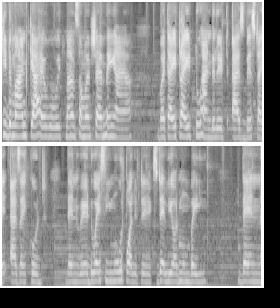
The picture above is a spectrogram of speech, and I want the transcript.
की डिमांड क्या है वो इतना समझ शायद नहीं आया। But I try to handle it as best I as I could then where do I see more politics daily और Mumbai then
